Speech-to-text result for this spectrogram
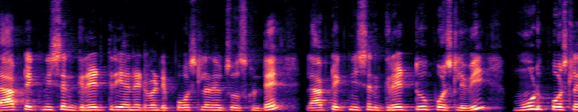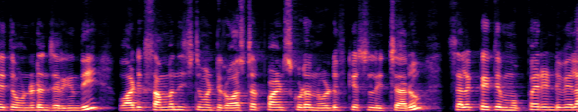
ల్యాబ్ టెక్నీషియన్ గ్రేడ్ త్రీ అనేటువంటి పోస్టులు అనేవి చూసుకుంటే ల్యాబ్ టెక్నీషియన్ గ్రేడ్ టూ పోస్టులు ఇవి. మూడు పోస్టులు అయితే ఉండడం జరిగింది. వాటికి సంబంధించినటువంటి రోస్టర్ పాయింట్స్ కూడా నోటిఫికేషన్లు ఇచ్చారు. సెలెక్ట్ అయితే ముప్పై రెండు వేల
